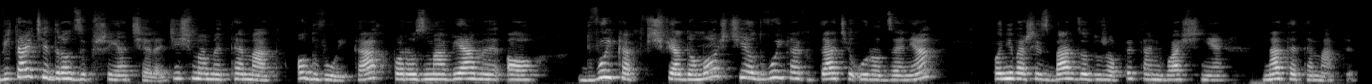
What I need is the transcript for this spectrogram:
Witajcie drodzy przyjaciele. Dziś mamy temat o dwójkach. Porozmawiamy o dwójkach w świadomości, o dwójkach w dacie urodzenia, ponieważ jest bardzo dużo pytań właśnie na te tematy.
